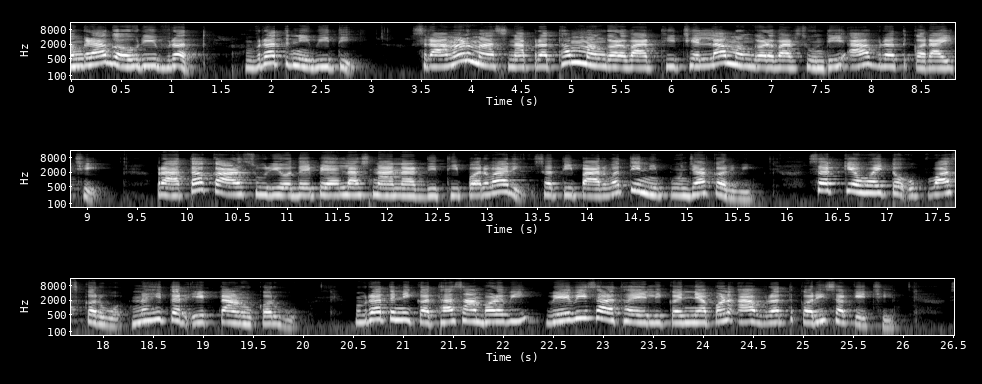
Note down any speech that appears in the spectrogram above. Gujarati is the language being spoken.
મંગળા ગૌરી વ્રત. વ્રતની વિધિ. શ્રાવણ માસના પ્રથમ મંગળવારથી છેલ્લા મંગળવાર સુધી આ વ્રત કરાય છે. પ્રાતઃકાળ સૂર્યોદય પહેલાં સ્નાનાર્દિથી પરવારી સતી પાર્વતીની પૂજા કરવી. શક્ય હોય તો ઉપવાસ કરવો, નહીતર એકટાણું કરવું. વ્રતની કથા સાંભળવી, વેવિશાળ થયેલી કન્યા પણ આ વ્રત કરી શકે છે.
